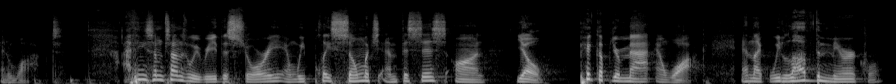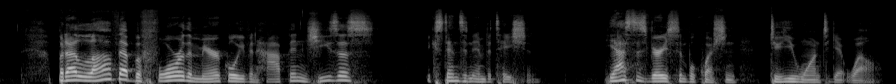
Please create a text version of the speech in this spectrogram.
and walked. I think sometimes we read the story and we place so much emphasis on, yo, pick up your mat and walk. And like, we love the miracle. But I love that before the miracle even happened, Jesus extends an invitation. He asked this very simple question Do you want to get well?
